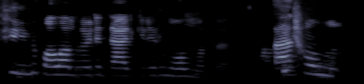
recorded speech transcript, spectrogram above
Teen falan öyle dergilerim olmadı. Ben Hiç olmadı.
